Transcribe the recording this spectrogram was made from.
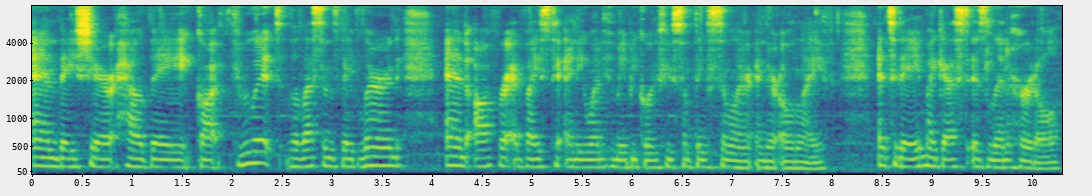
and they share how they got through it, the lessons they've learned, and offer advice to anyone who may be going through something similar in their own life. And today, my guest is Lynn Hurdle.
